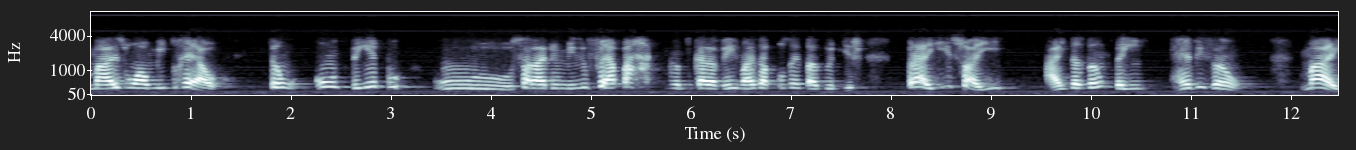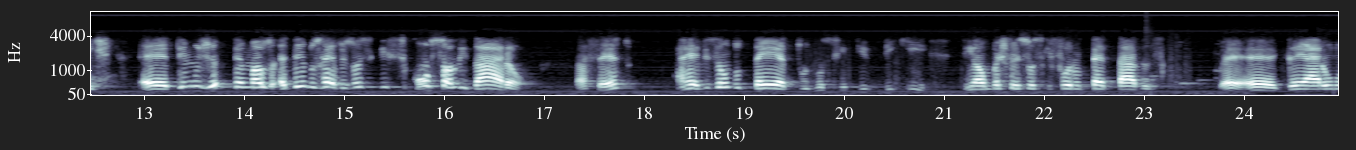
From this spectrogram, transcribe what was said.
mais um aumento real. Então, com o tempo, o salário mínimo foi abarcando cada vez mais aposentadorias. Para isso aí, ainda não tem revisão. Mas é, temos, temos, temos revisões que se consolidaram, tá certo? A revisão do teto, no sentido de que tem algumas pessoas que foram tetadas, é, é, ganharam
